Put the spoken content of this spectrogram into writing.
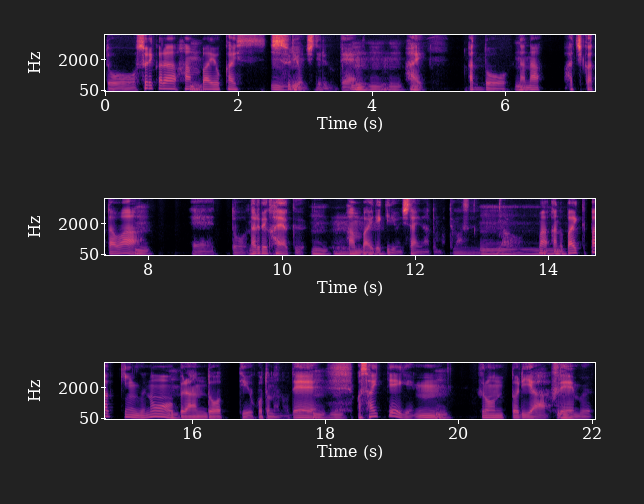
と、それから販売を開始するようにしてるので、はい。あと、うん。7、8型は、うん。えっと、なるべく早くうん。販売できるようにしたいなと思ってます。うん。まあ、あの、バイクパッキングのブランドっていうことなので、うんまあ、最低限、うん。フロントリア、フレーム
